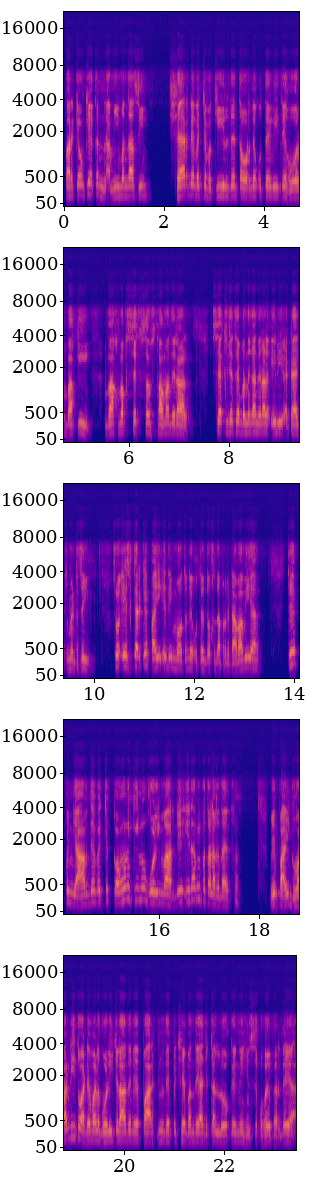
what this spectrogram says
ਪਰ ਕਿਉਂਕਿ ਇੱਕ ਨਾਮੀ ਬੰਦਾ ਸੀ, ਸ਼ਹਿਰ ਦੇ ਵਿੱਚ ਵਕੀਲ ਦੇ ਤੌਰ ਦੇ ਉੱਤੇ ਵੀ ਤੇ ਹੋਰ ਬਾਕੀ ਵੱਖ-ਵੱਖ ਸਿੱਖ ਸੰਸਥਾਵਾਂ ਦੇ ਨਾਲ, ਸਿੱਖ ਜਥੇਬੰਦੀਆਂ ਦੇ ਨਾਲ ਇਹਦੀ ਅਟੈਚਮੈਂਟ ਸੀ। ਸੋ ਇਸ ਕਰਕੇ ਭਾਈ ਇਹਦੀ ਮੌਤ ਦੇ ਉੱਤੇ ਦੁੱਖ ਦਾ ਪ੍ਰਗਟਾਵਾ ਵੀ ਆ। ਤੇ ਪੰਜਾਬ ਦੇ ਵਿੱਚ ਕੌਣ ਕਿਹਨੂੰ ਗੋਲੀ ਮਾਰ ਜੇ, ਇਹਦਾ ਵੀ ਪਤਾ ਲੱਗਦਾ ਇੱਥੋਂ। ਵੀ ਭਾਈ ਗਵਾਂਢੀ ਤੁਹਾਡੇ ਵੱਲ ਗੋਲੀ ਚਲਾ ਦੇਵੇ, ਪਾਰਕਿੰਗ ਦੇ ਪਿੱਛੇ ਬੰਦੇ ਅੱਜ ਕੱਲ ਲੋਕ ਇੰਨੇ ਹਿੰਸਕ ਹੋਏ ਫਿਰਦੇ ਆ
